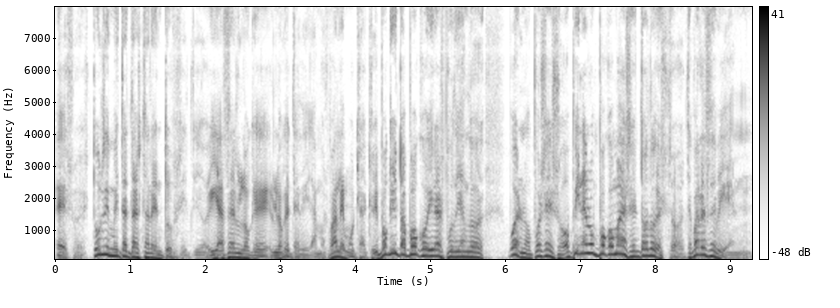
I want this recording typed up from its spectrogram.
Eso es. Tú limítate a estar en tu sitio y hacer lo que, lo que te digamos, ¿vale, muchacho? Y poquito a poco irás pudiendo... Bueno, pues eso, opinar un poco más en todo esto. ¿Te parece bien?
